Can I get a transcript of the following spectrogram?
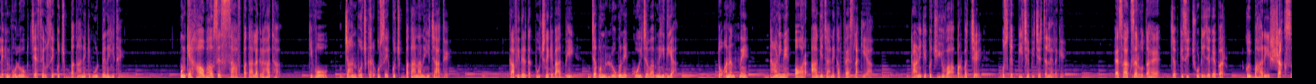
लेकिन वो लोग जैसे उसे कुछ बताने के मूड में नहीं थे। उनके हाव भाव से साफ़ पता लग रहा था कि वो जानबूझकर उसे कुछ बताना नहीं चाहते। काफ़ी देर तक पूछने के बाद भी जब उन लोगों ने कोई जवाब नहीं दिया तो अनंत ने ढाणी में और आगे जाने का फैसला किया। ढाणी के कुछ युवा और बच्चे उसके पीछे पीछे चलने लगे। ऐसा अक्सर होता है जब किसी छोटी जगह पर कोई बाहरी शख्स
